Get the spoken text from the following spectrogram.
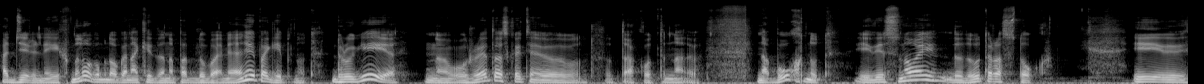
отдельные, их много-много накидано под дубами, они погибнут. Другие ну, уже, так сказать, э, так вот набухнут и весной дадут росток. И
